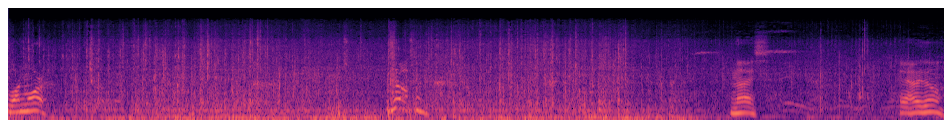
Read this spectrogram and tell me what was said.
One more. Dropping. Nice. Hey, how you doing?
